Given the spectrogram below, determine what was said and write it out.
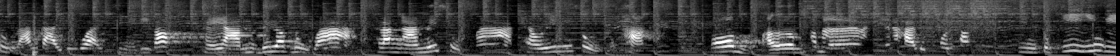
สู่ร่างกายด้วย สิ่งดีๆก็พยายามเลือกดูว่าพลังงานไม่สูงมาก แคลอรี่ไม่สูงผักต้มเติมเข้ามาอย่างเงี้ยนะคะหรือคนชอบ กินสุกี้ยิ่งดี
